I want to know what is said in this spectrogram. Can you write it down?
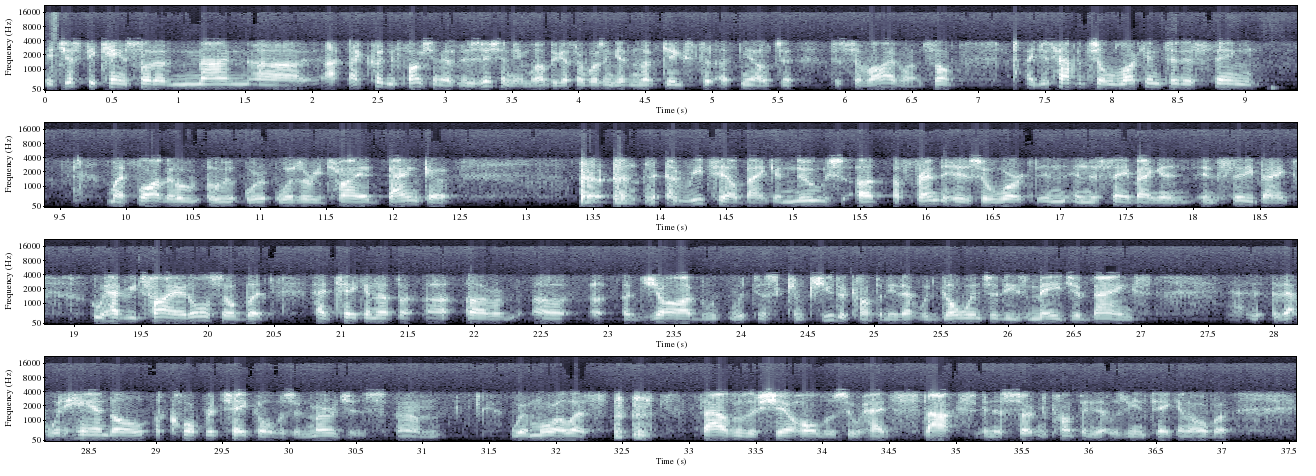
it just became sort of non. Uh, I, I couldn't function as a musician anymore because I wasn't getting enough gigs to, you know, to to survive on. So I just happened to look into this thing. My father, who, who was a retired banker a retail bank knew a, a friend of his who worked in, in the same bank in, in Citibank, who had retired also, but had taken up a, a, a, a job with this computer company that would go into these major banks that would handle corporate takeovers and mergers, um, where more or less thousands of shareholders who had stocks in a certain company that was being taken over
